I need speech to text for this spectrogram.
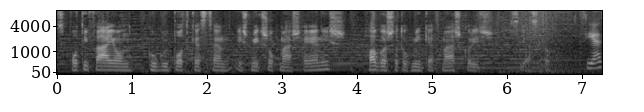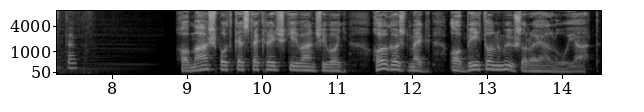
Spotify-on, Google Podcasten és még sok más helyen is. Hallgassatok minket máskor is. Sziasztok! Sziasztok! Ha más podcastekre is kíváncsi vagy, hallgassd meg a Béton műsor ajánlóját.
